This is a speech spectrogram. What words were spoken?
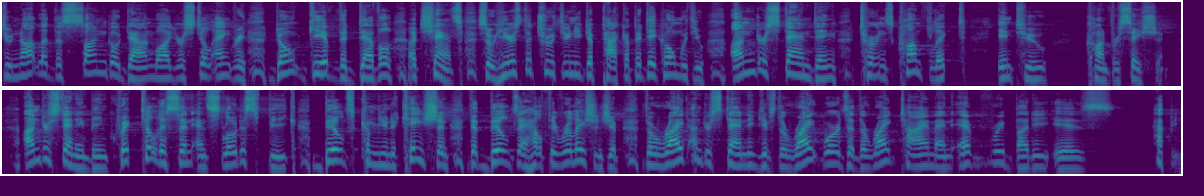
Do not let the sun go down while you're still angry. Don't give the devil a chance. So here's the truth you need to pack up and take home with you understanding turns conflict into conversation. Understanding, being quick to listen and slow to speak, builds communication that builds a healthy relationship. The right understanding gives the right words at the right time, and everybody is happy.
